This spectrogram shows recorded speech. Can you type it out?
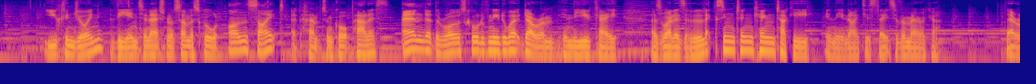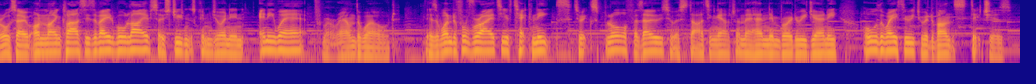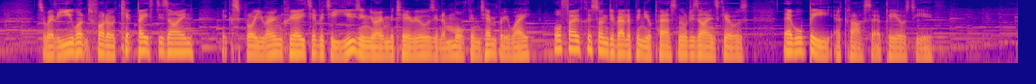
You can join the International Summer School on site at Hampton Court Palace and at the Royal School of Needlework Durham in the UK, as well as Lexington, Kentucky in the United States of America. There are also online classes available live so students can join in anywhere from around the world. There's a wonderful variety of techniques to explore for those who are starting out on their hand embroidery journey, all the way through to advanced stitches. So, whether you want to follow a kit based design, explore your own creativity using your own materials in a more contemporary way, or focus on developing your personal design skills, there will be a class that appeals to you.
